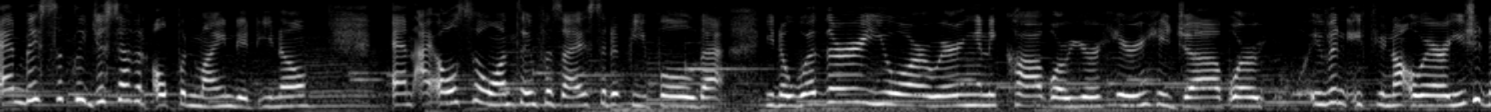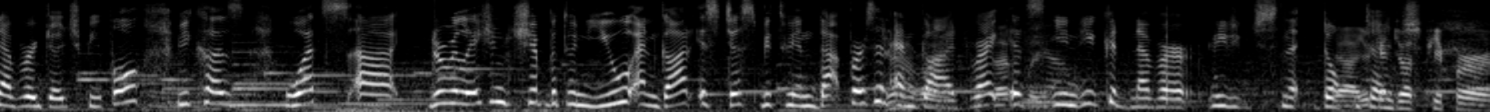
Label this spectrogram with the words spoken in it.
And basically just have an open-minded you know? And i also want to emphasize to the people that you know whether you are wearing a niqab or you're wearing hijab or even if you're not wearing you should never judge people because what's uh, the relationship between you and god is just between that person Yeah, and right, god right it's exactly. you, you could never you just ne- don't yeah, you judge can judge people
